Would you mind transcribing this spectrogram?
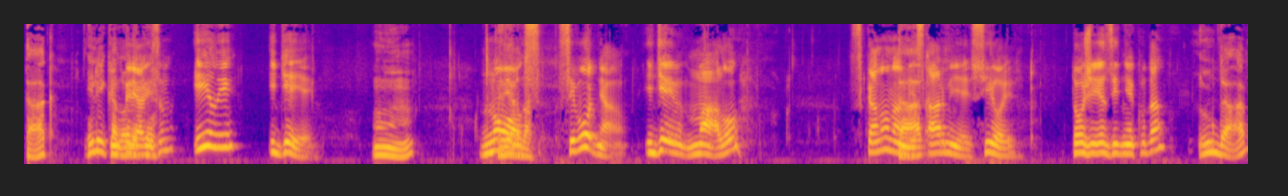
так, или экономикой. империализм, или идеей. Mm-hmm. Но Верно. сегодня идей мало, с канонами, так. с армией, силой тоже ездить некуда. Да.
